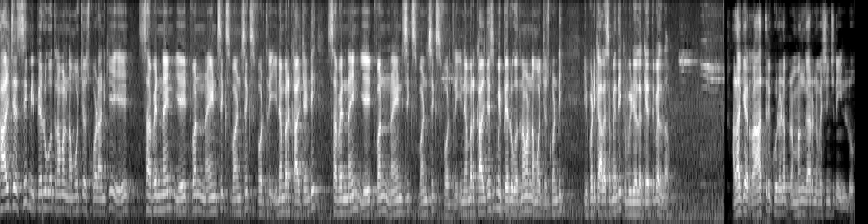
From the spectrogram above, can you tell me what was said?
కాల్ చేసి మీ పేర్లు గోత్రనామాలు నమోదు చేసుకోవడానికి seven nine eight one nine six one six four three ఈ నెంబర్ కాల్ చేయండి. Seven nine eight one nine six one six four three ఈ నెంబర్ కాల్ చేసి మీ పేర్లు గోత్రనామాలు నమోదు చేసుకోండి. ఇప్పటికీ ఆలస్యమైంది ఇక వీడియోలోకి అయితే వెళ్దాం. అలాగే రాత్రి కూలిన బ్రహ్మం గారు నివసించిన ఇండ్లు.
